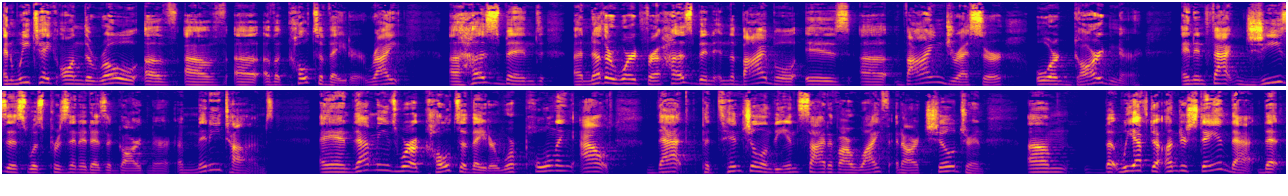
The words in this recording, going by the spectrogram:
And we take on the role of of uh, of a cultivator right a husband, another word for a husband in the Bible is a vine dresser or gardener. And in fact, Jesus was presented as a gardener many times. And that means we're a cultivator. We're pulling out that potential on the inside of our wife and our children. Um, but we have to understand that, that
